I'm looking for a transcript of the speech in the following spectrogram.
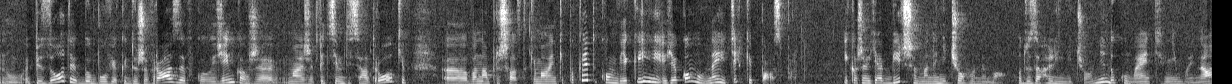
Ну, епізод, якби був, який дуже вразив, коли жінка вже майже під 70 років, е, вона прийшла з таким маленьким пакетиком, в, який, в якому в неї тільки паспорт. І каже: я більше в мене нічого нема. От взагалі нічого, ні документів, ні майна,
